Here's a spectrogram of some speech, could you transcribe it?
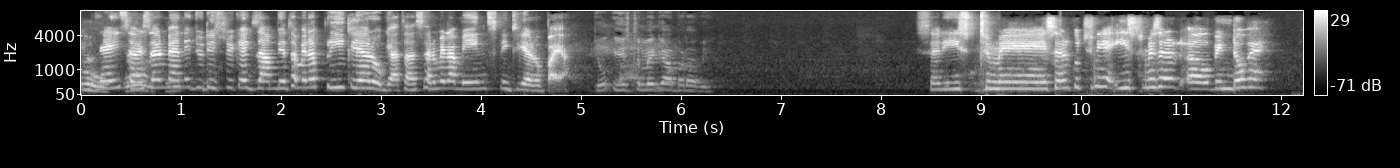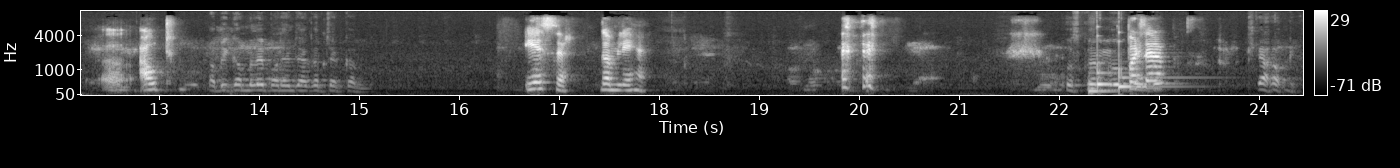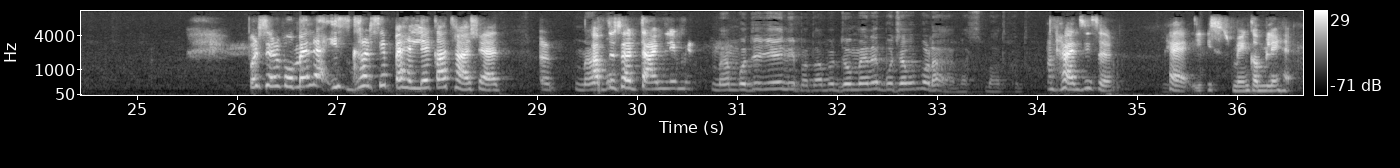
नहीं सर सर मैंने जुडिशरी का एग्ज़ाम दिया था मेरा प्री क्लियर हो गया था सर मेरा मेंस नहीं क्लियर हो पाया। क्यों ईस्ट में क्या पड़ा अभी? सर ईस्ट में सर कुछ नहीं है ईस्ट में सर विंडो है आउट अभी गमले पड़े हैं, जाकर चेक कर लो। यस सर गमले हैं। उसको पर सर क्या हो गया? पर सर वो मैं ना इस घर से पहले का था शायद। अब तो सर टाइम लिमिट मैम मुझे ये नहीं पता पर जो मैंने पूछा वो पढ़ा है बस बात खत्म। हाँ जी सर। है ईस्ट में गमले हैं।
